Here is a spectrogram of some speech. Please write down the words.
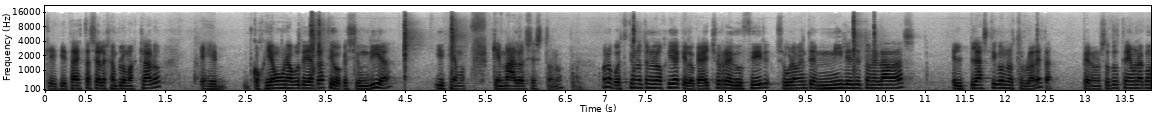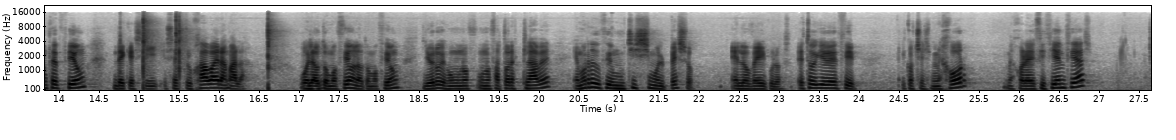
que quizás este sea el ejemplo más claro, eh, cogíamos una botella de plástico que se hundía y decíamos, qué malo es esto, ¿no? Bueno, pues esto tiene una tecnología que lo que ha hecho es reducir seguramente miles de toneladas el plástico en nuestro planeta. Pero nosotros teníamos una concepción de que si se estrujaba era mala. O en la automoción, la automoción yo creo que es uno, unos factores clave. Hemos reducido muchísimo el peso en los vehículos. ¿Esto qué quiere decir? El coche es mejor, mejores eficiencias,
